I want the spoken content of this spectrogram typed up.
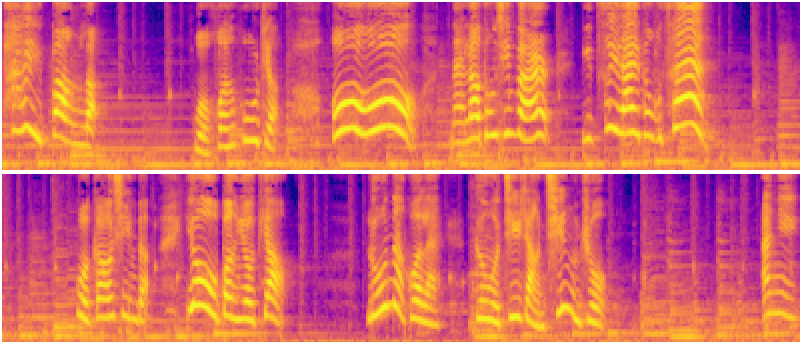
太棒了！我欢呼着：“哦哦，奶酪通心粉！”你最爱的午餐，我高兴的又蹦又跳。露娜过来跟我击掌庆祝。安妮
